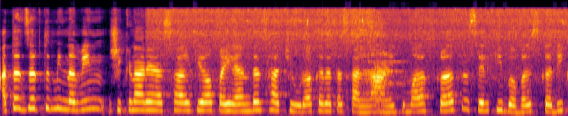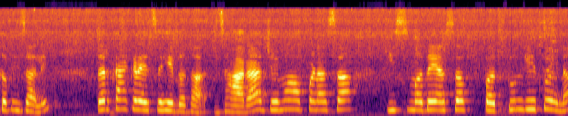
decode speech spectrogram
आता जर तुम्ही नवीन शिकणारे असाल किंवा पहिल्यांदाच हा चिवडा करत असाल ना आणि तुम्हाला कळत नसेल की बबल्स कधी कमी झाले तर काय करायचं हे बघा. झारा जेव्हा आपण असा किसमध्ये असं परतून घेतोय ना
